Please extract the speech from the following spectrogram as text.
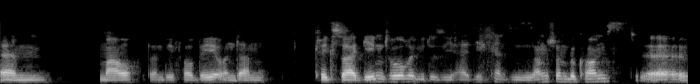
ähm, mau beim BVB. Und dann kriegst du halt Gegentore, wie du sie halt die ganze Saison schon bekommst, äh,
